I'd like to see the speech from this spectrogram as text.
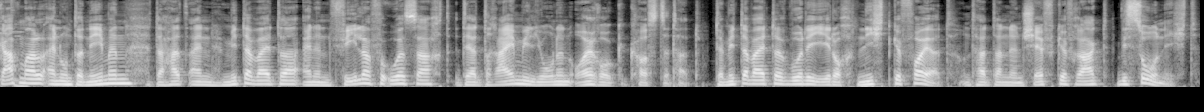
gab mal ein Unternehmen, da hat ein Mitarbeiter einen Fehler verursacht, der drei Millionen Euro gekostet hat. Der Mitarbeiter wurde jedoch nicht gefeuert und hat dann den Chef gefragt, wieso nicht.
